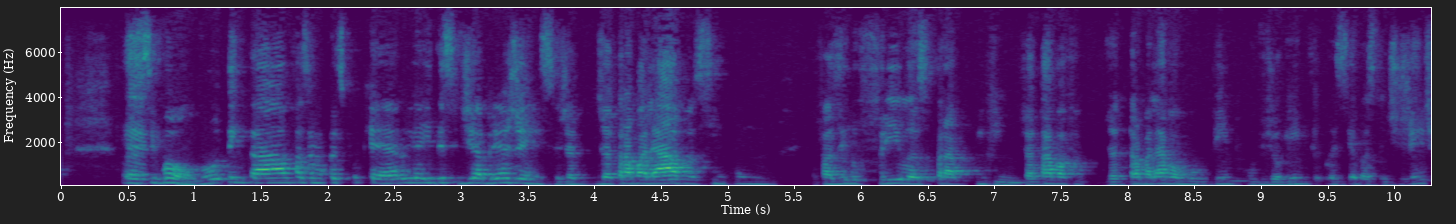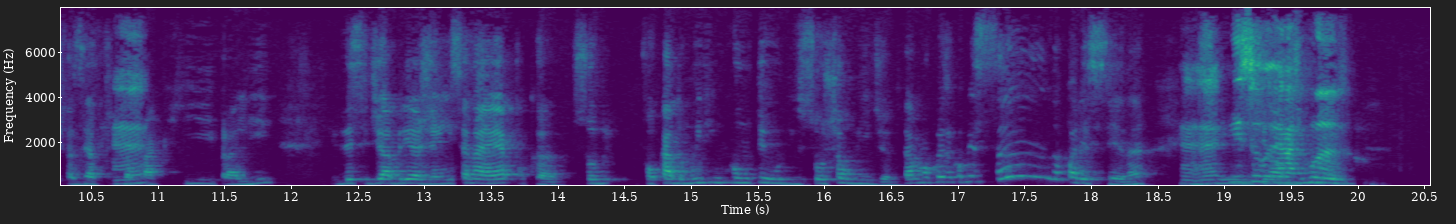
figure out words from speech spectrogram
Falei É. assim, bom, vou tentar fazer uma coisa que eu quero. E aí decidi abrir agência. Já, já trabalhava assim com fazendo freelas para, enfim, já tava, já trabalhava há algum tempo com videogame, eu conhecia bastante gente, fazia freela É. para aqui, para ali, e decidi abrir agência na época sobre focado muito em conteúdo, em social media. Tava uma coisa começando a aparecer, né? Sim, Isso era quando?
